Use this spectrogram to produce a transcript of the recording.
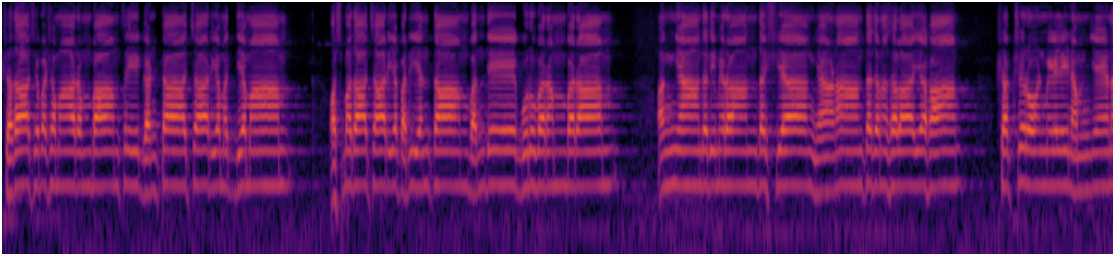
सदाशिवसमारम्भां श्रीघण्टाचार्यमध्यमाम् अस्मदाचार्यपर्यन्तां वन्दे गुरुपरम्पराम् अज्ञानतिमिरान्तस्य ज्ञानान्तजनशलायः चक्षुरोन्मीलिनं येन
